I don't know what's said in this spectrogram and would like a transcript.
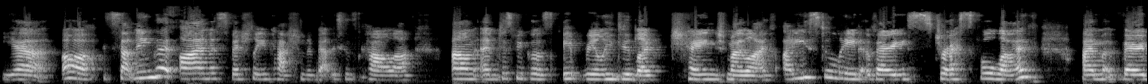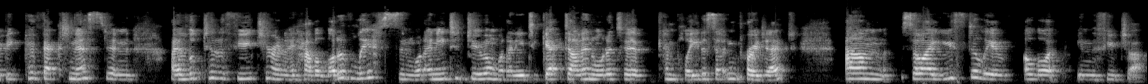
Yeah. Oh, something that I'm especially passionate about. This is Carla. Um, and just because it really did like change my life. I used to lead a very stressful life. I'm a very big perfectionist and I look to the future and I have a lot of lists and what I need to do and what I need to get done in order to complete a certain project. Um, so I used to live a lot in the future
